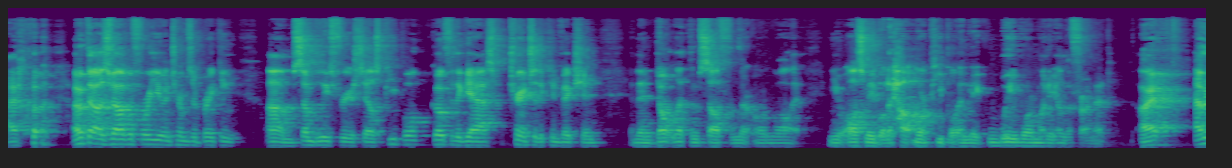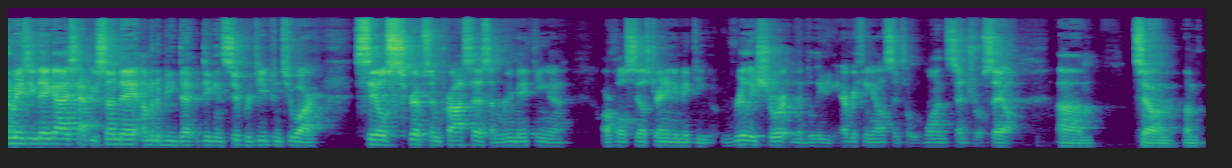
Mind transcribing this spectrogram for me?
I, I, hope that was valuable for you in terms of breaking um, some beliefs for your salespeople. Go for the gas, transfer the conviction, and then don't let them sell from their own wallet. And you'll also be able to help more people and make way more money on the front end. All right. Have an amazing day, guys. Happy Sunday. I'm going to be d- digging super deep into our sales scripts and process. I'm remaking a, our whole sales training and making really short and then deleting everything else into one central sale. Um, so I'm, I'm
